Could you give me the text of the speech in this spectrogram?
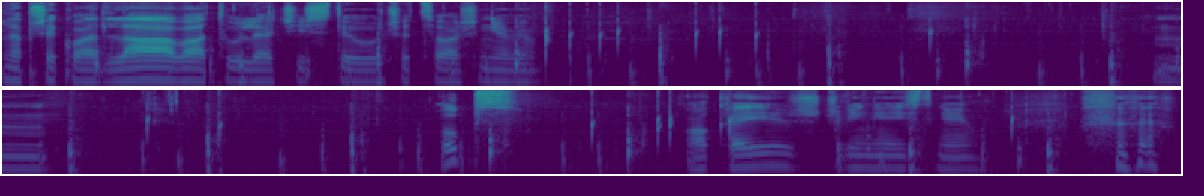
Na przykład lawa tu leci z tyłu, czy coś, nie wiem. Mm. Ups. Ok. Okej, już drzwi nie istnieją.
